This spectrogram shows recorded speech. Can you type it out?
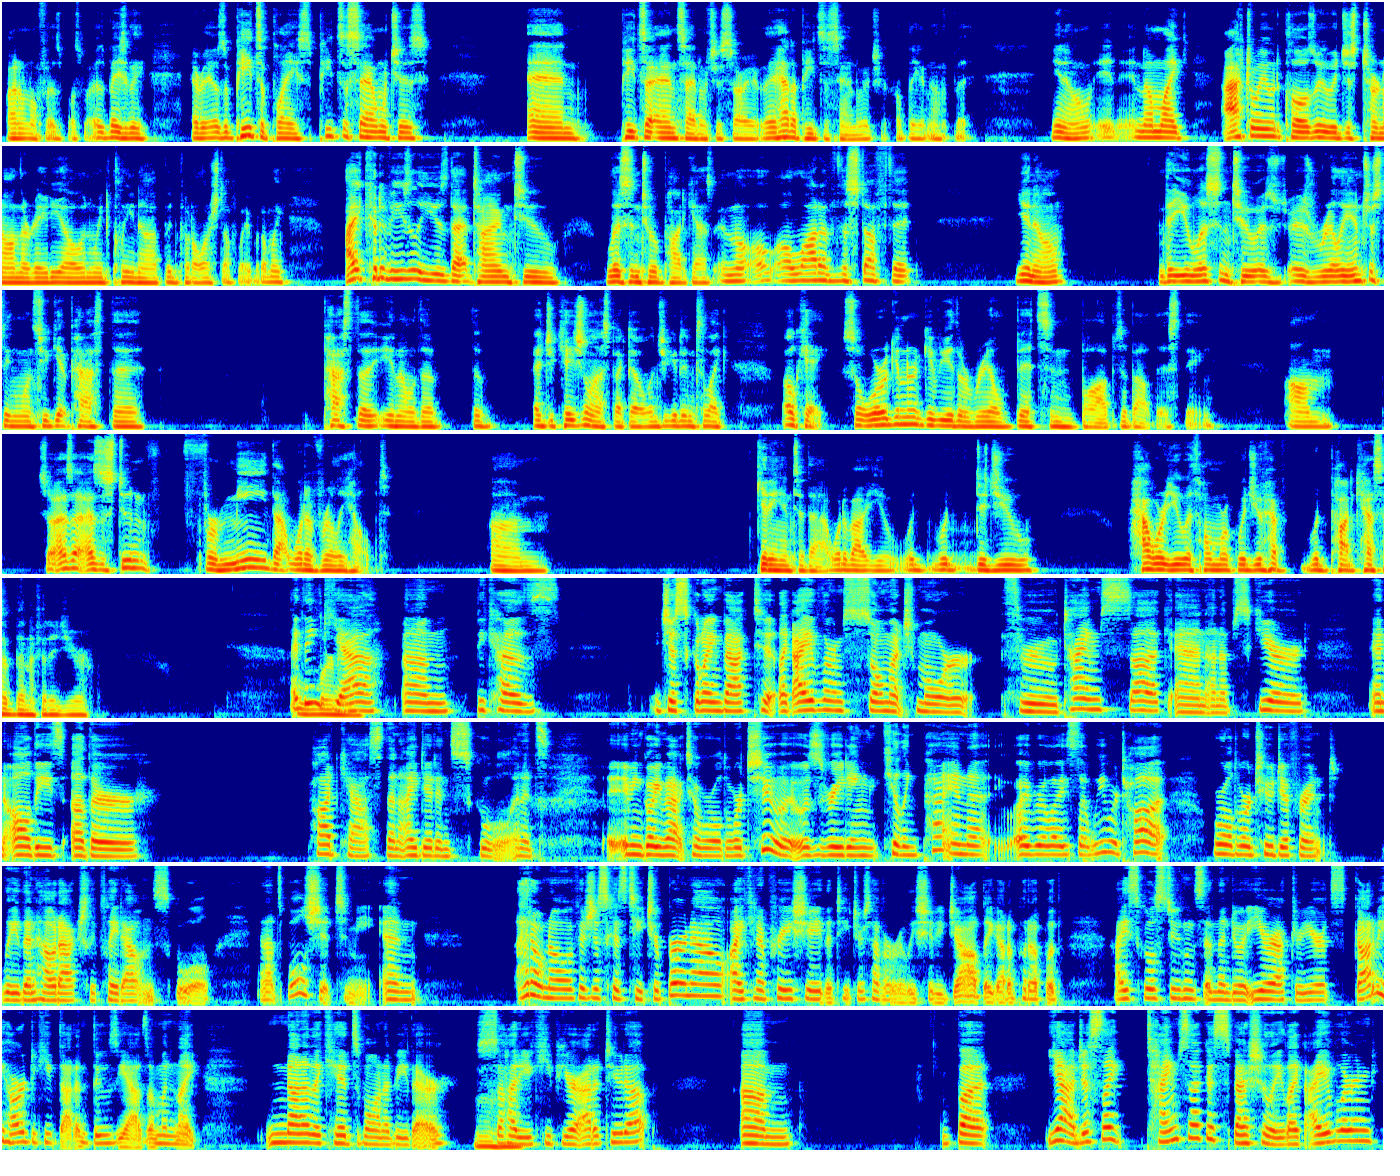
I don't know if it was bus boy. It was basically every. It was a pizza place, pizza sandwiches, and pizza and sandwiches. Sorry, they had a pizza sandwich. Oddly enough, but you know, it, and I'm like, after we would close, we would just turn on the radio and we'd clean up and put all our stuff away. But I'm like, I could have easily used that time to listen to a podcast, and a, a lot of the stuff that, you know that you listen to is is really interesting once you get past the past the you know the the educational aspect of it once you get into like okay so we're gonna give you the real bits and bobs about this thing. Um so as a as a student for me that would have really helped. Um getting into that. What about you? Would would did you how were you with homework? Would you have would podcasts have benefited your I think learning. yeah, um, because just going back to like I've learned so much more through Time Suck and Unobscured and all these other podcasts than I did in school, and it's. I mean, going back to World War II, it was reading Killing Patton that I realized that we were taught World War II differently than how it actually played out in school. And that's bullshit to me. And I don't know if it's just because teacher burnout. I can appreciate that teachers have a really shitty job. They got to put up with high school students and then do it year after year. It's got to be hard to keep that enthusiasm and like, none of the kids want to be there. So, how Mhm. do you keep your attitude up? Um, but yeah, just like time suck, especially, like, I've learned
